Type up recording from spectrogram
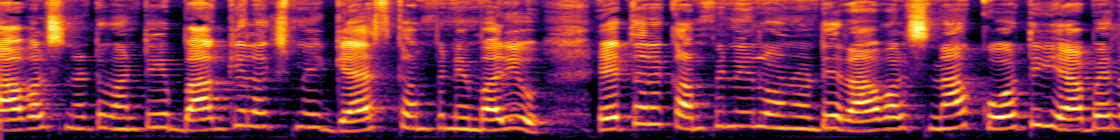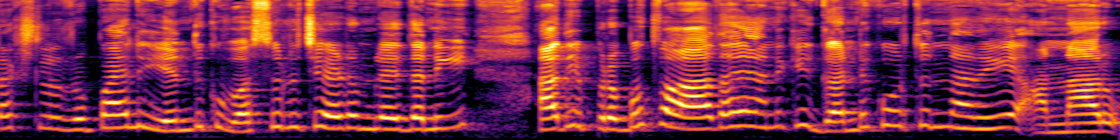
రావాల్సినటువంటి భాగ్యలక్ష్మి గ్యాస్ కంపెనీ మరియు ఇతర కంపెనీలో నుండి రావాల్సిన కోటి యాభై లక్షల రూపాయలు ఎందుకు వసూలు చేయడం లేదని అది ప్రభుత్వ ఆదాయానికి గండి కొడుతుందని అన్నారు.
